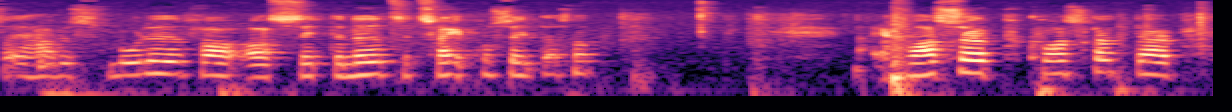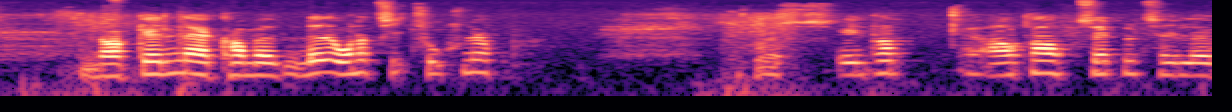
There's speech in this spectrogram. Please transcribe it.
Så jeg har vist mulighed for at sætte det ned til 3% og sådan noget. Nej, jeg kunne også, øh, kunne også godt, uh, når gælden er kommet ned under 10.000, så kunne jeg ændre øh, afdrag for eksempel til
